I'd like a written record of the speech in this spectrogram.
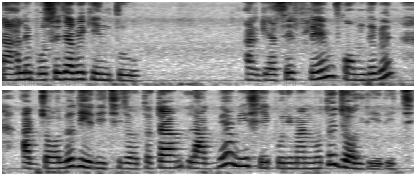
না হলে বসে যাবে কিন্তু। আর গ্যাসের ফ্লেম কম দেবেন আর জলও দিয়ে দিচ্ছি। যতটা লাগবে আমি সেই পরিমাণ মতো জল দিয়ে দিচ্ছি।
